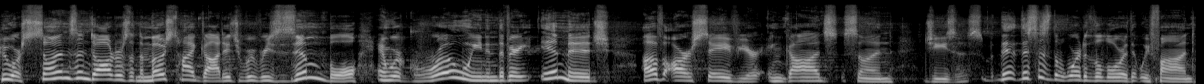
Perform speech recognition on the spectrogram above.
who are sons and daughters of the Most High God, as we resemble and we're growing in the very image of our Savior and God's Son, Jesus. This is the word of the Lord that we find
